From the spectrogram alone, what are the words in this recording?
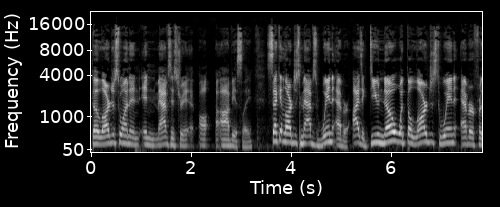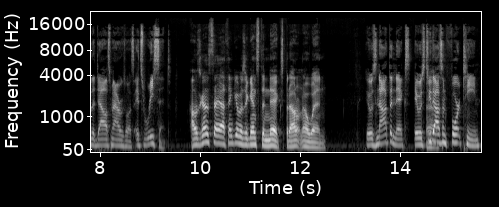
The largest one in, in Mavs history, obviously. Second largest Mavs win ever. Isaac, do you know what the largest win ever for the Dallas Mavericks was? It's recent. I was going to say, I think it was against the Knicks, but I don't know when. It was not the Knicks. It was 2014.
